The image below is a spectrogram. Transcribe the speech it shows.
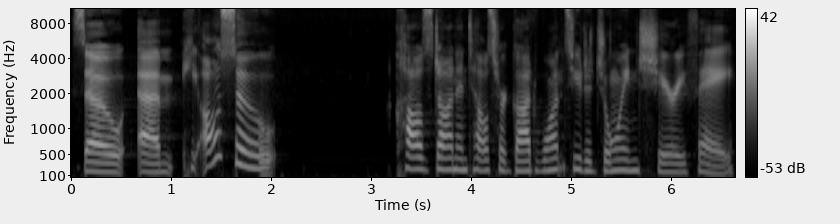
So um, he also calls Dawn and tells her God wants you to join Shari Faye.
